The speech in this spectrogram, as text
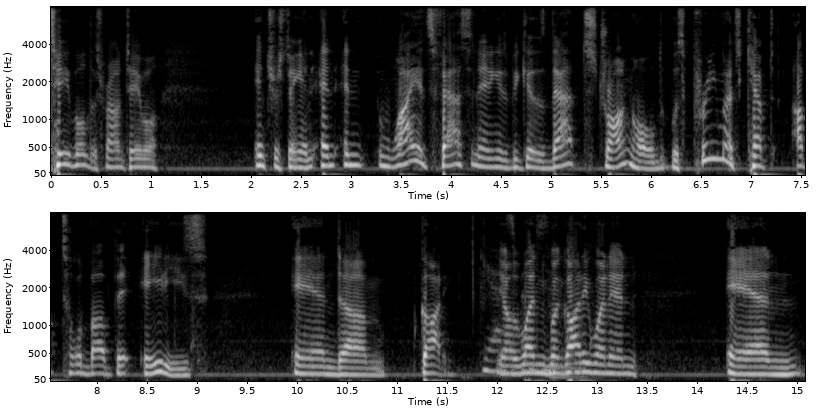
table, this round table. Interesting. And, and, and why it's fascinating is because that stronghold was pretty much kept up till about the 80s and um, Gotti. Yeah, you know, when, when Gotti went in and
